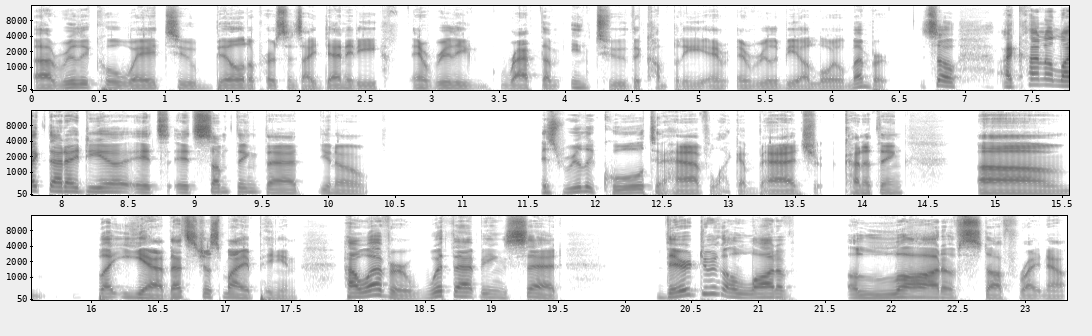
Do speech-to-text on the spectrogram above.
a really cool way to build a person's identity and really wrap them into the company and, and really be a loyal member. So I kind of like that idea. It's it's something that, you know, it's really cool to have like a badge kind of thing. Um, but yeah, that's just my opinion. However, with that being said, they're doing a lot of a lot of stuff right now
